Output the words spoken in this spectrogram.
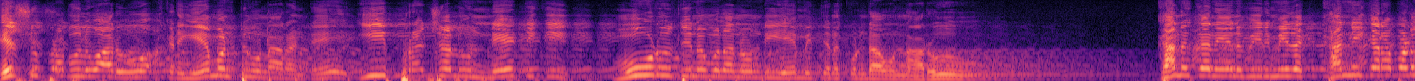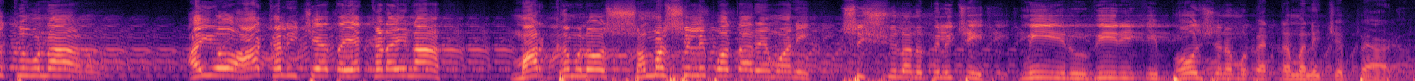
యేసు ప్రభులు వారు అక్కడ ఏమంటూ ఉన్నారంటే ఈ ప్రజలు నేటికి మూడు దినముల నుండి ఏమి తినకుండా ఉన్నారు. కనుక నేను వీరి మీద కనికరపడుతూ ఉన్నాను. అయ్యో ఆకలి చేత ఎక్కడైనా మార్గములో సమస్యలిపోతారేమో అని శిష్యులను పిలిచి మీరు వీరికి భోజనము పెట్టమని చెప్పాడు.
